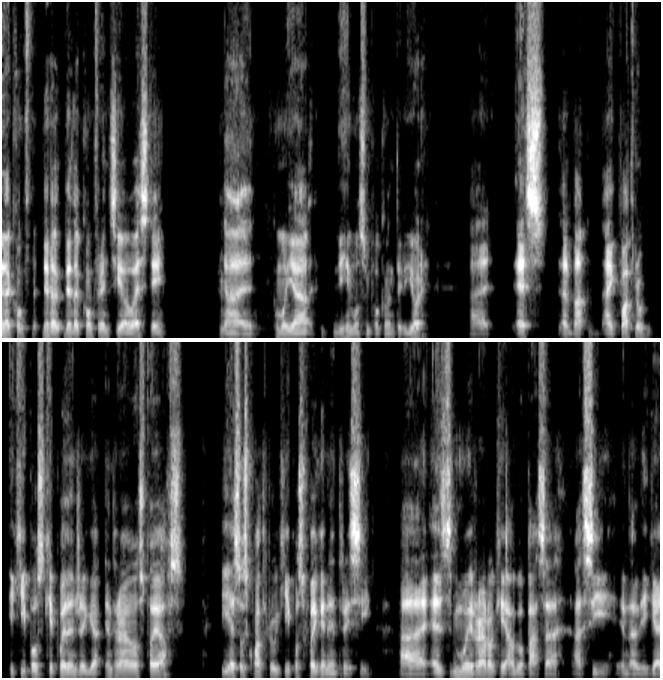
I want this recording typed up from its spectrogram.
la, de, la, conferencia oeste, ah, como ya dijimos un poco anterior, ah, es, hay cuatro equipos que pueden llegar, entrar a los playoffs y esos cuatro equipos juegan entre sí. Ah, es muy raro que algo pasa así en la liga.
